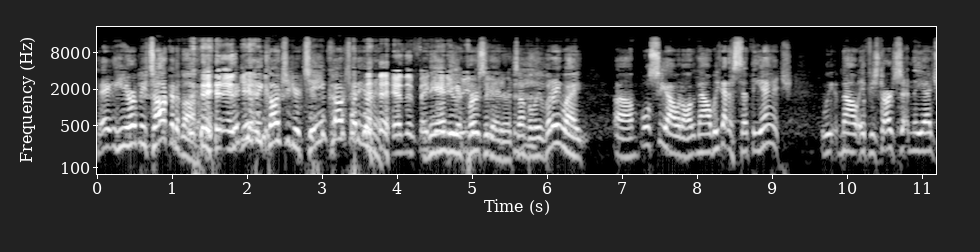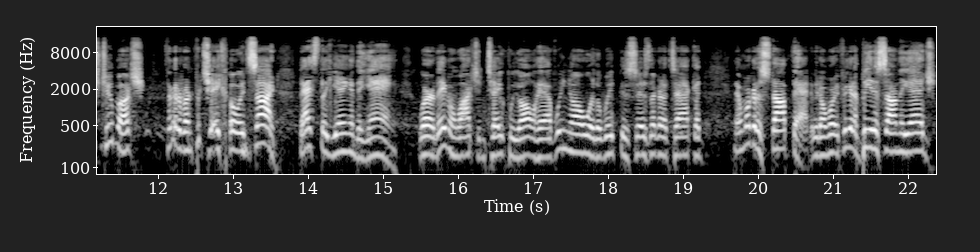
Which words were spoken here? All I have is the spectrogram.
he heard me talking about him. Didn't you be coaching your team, coach? What are you doing? and the fake the Andy, Andy impersonator. It's unbelievable. But anyway, um, we'll see how it all. Now we got to set the edge. We now if you start setting the edge too much, they're going to run Pacheco inside. That's the yin and the yang. Where they've been watching tape, we all have. We know where the weakness is. They're going to attack it and we're going to stop that. You know, if you're going to beat us on the edge,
